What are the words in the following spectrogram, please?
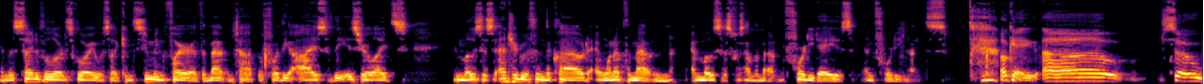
and the sight of the Lord's glory was like consuming fire at the mountaintop before the eyes of the Israelites. And Moses entered within the cloud and went up the mountain, and Moses was on the mountain forty days and forty nights. Okay, uh, so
